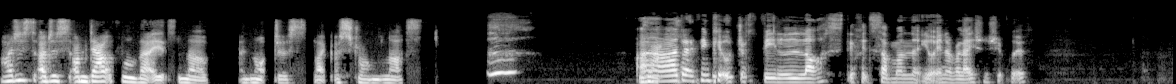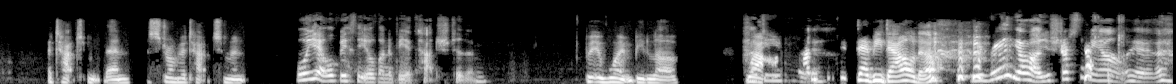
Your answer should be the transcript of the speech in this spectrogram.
I just, I just, I'm doubtful that it's love and not just like a strong lust. Uh, is that- I don't think it would just be lust if it's someone that you're in a relationship with. attachment then a strong attachment Well, yeah, obviously you're going to be attached to them. but it won't be love How Wow. do you know? debbie downer you really are. You're stressing me out here.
